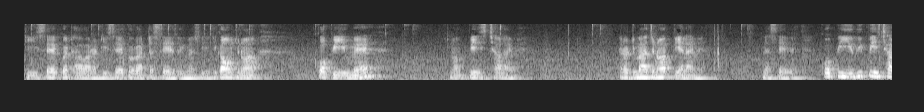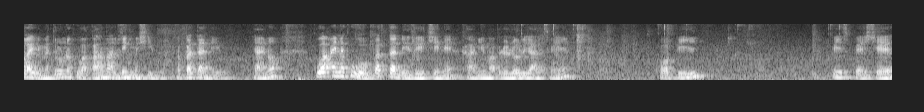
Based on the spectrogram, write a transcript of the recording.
ဒီဆဲကွက်ထားပါတော့ဒီဆဲကွက်က30ဆိုပြီးမှရှိတယ်ဒီကောင်ကိုကျွန်တော်က copy ယူမယ်ကျွန်တော် paste ချလိုက်မယ်အဲ့တော့ဒီမှာကျွန်တော်ပြင်လိုက်မယ်20ပဲ copy ယူပြီး paste ချလိုက်ပြီမယ်သူတို့နှစ်ခုကဘာမှ link မရှိဘူးမပတ်သက်နေဘူး ရတယ်နော်ကိုကအဲ့နှစ်ခုကိုပတ်သက်နေစေခြင်းတဲ့အခါမျိုးမှာဘယ်လိုလုပ်လို့ရလဲဆိုရင် copy paste special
